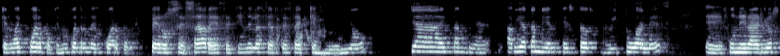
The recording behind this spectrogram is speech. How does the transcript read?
que no hay cuerpo, que no encuentran el cuerpo, pero se sabe, se tiene la certeza de que murió, ya hay también, había también estos rituales eh, funerarios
